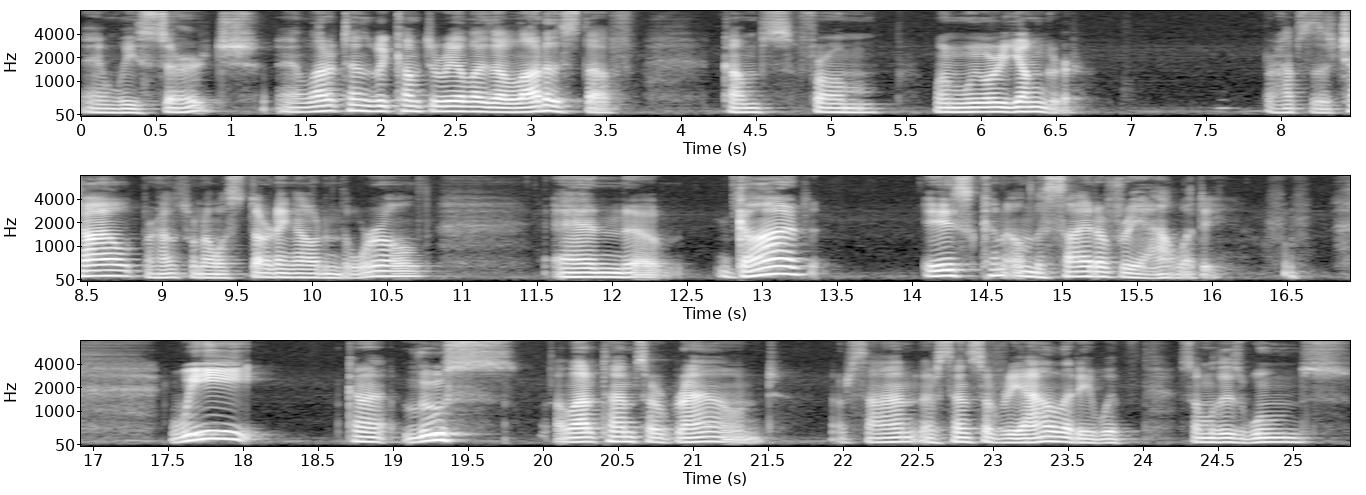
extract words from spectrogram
And we search, and a lot of times we come to realize a lot of the stuff comes from when we were younger. Perhaps as a child, perhaps when I was starting out in the world. And uh, God is kind of on the side of reality. we kind of lose a lot of times our ground, our, son, our sense of reality with some of these wounds.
